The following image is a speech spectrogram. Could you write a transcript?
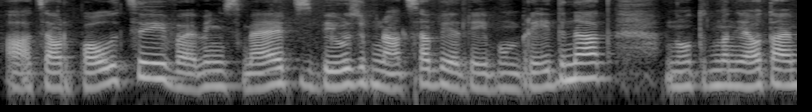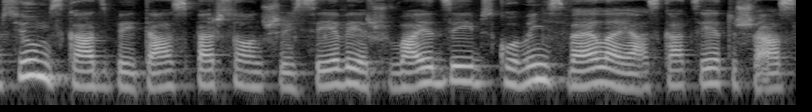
caur policiju, vai viņas mērķis bija uzrunāt sabiedrību un brīdināt. Nu, tad man jautājums jums, kāds bija tās personas, šīs sieviešu vajadzības, ko viņas vēlējās, kā cietušās,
